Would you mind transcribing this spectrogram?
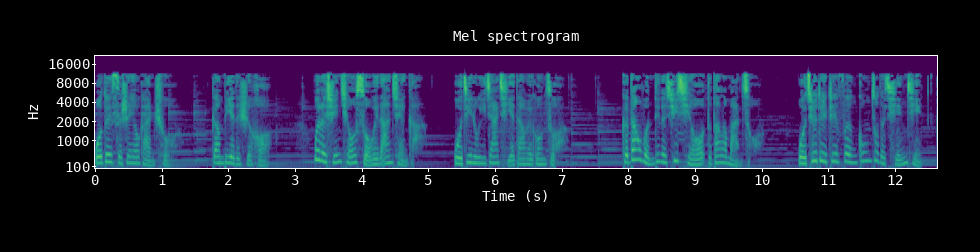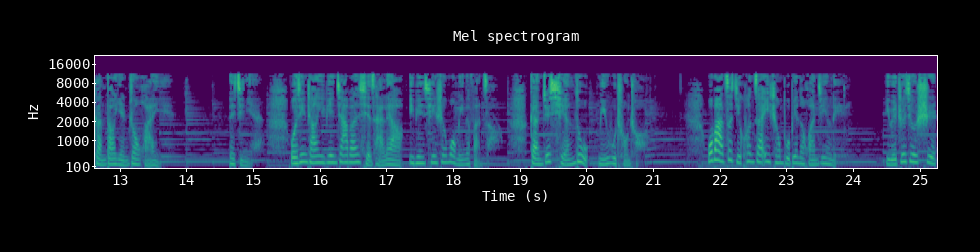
我对此深有感触。刚毕业的时候，为了寻求所谓的安全感，我进入一家企业单位工作。可当稳定的需求得到了满足，我却对这份工作的前景感到严重怀疑。那几年，我经常一边加班写材料，一边心生莫名的烦躁，感觉前路迷雾重重。我把自己困在一成不变的环境里，以为这就是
